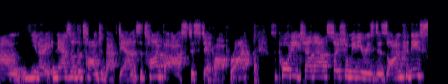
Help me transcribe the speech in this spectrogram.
Um, you know, now's not the time to back down. It's a time for us to step up, right? Support each other. Social media is designed for this.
